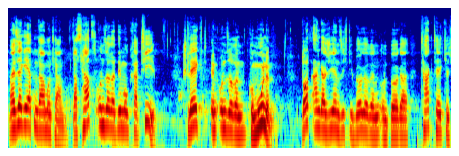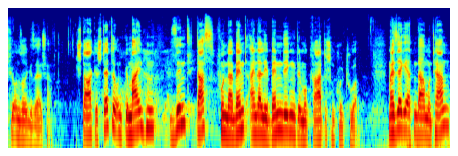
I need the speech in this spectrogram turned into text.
Meine sehr geehrten Damen und Herren, das Herz unserer Demokratie schlägt in unseren Kommunen. Dort engagieren sich die Bürgerinnen und Bürger tagtäglich für unsere Gesellschaft. Starke Städte und Gemeinden sind das Fundament einer lebendigen demokratischen Kultur. Meine sehr geehrten Damen und Herren,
